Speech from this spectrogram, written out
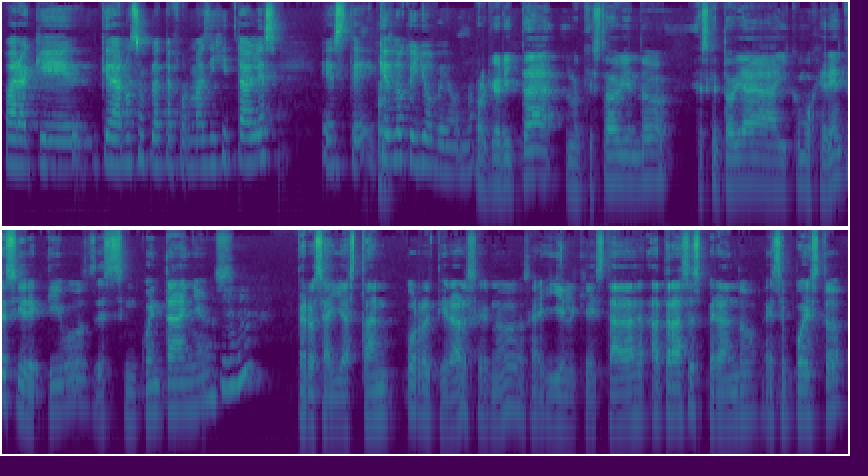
para que quedarnos en plataformas digitales, este, que es lo que yo veo, ¿no? Porque ahorita lo que estaba viendo es que todavía hay como gerentes y directivos de 50 años, pero o sea, ya están por retirarse, ¿no? O sea, y el que está atrás esperando ese puesto,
